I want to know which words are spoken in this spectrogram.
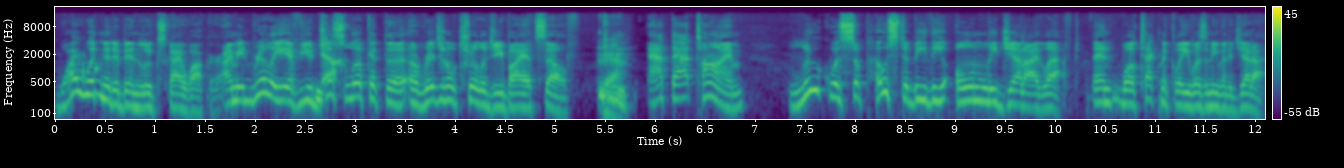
why wouldn't it have been Luke Skywalker? I mean, really, if you yeah. just look at the original trilogy by itself, yeah. at that time, Luke was supposed to be the only Jedi left. And, well, technically, he wasn't even a Jedi,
